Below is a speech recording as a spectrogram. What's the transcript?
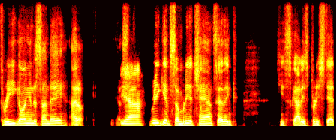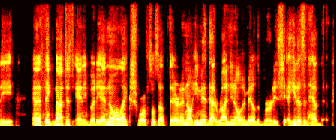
three going into sunday i don't yeah, three give somebody a chance. I think he Scottie's pretty steady. And I think not just anybody. I know like Schwartzel's up there, and I know he made that run, you know, he made all the birdies. He, he doesn't have that.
